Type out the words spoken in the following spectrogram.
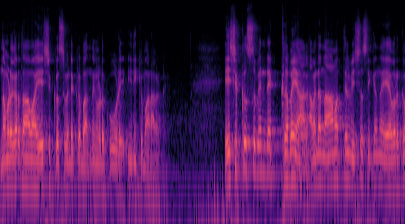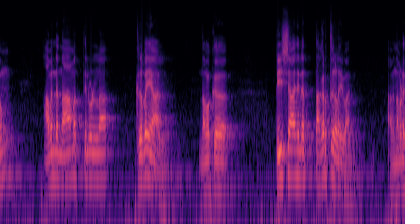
നമ്മുടെ കർത്താവായ യേശുക്രിസ്തുവിന്റെ കൃപ നിങ്ങളുടെ കൂടെ ഇരിക്കുമാറാകട്ടെ. യേശുക്രിസ്തുവിന്റെ കൃപയാൽ അവന്റെ നാമത്തിൽ വിശ്വസിക്കുന്ന ഏവർക്കും അവന്റെ നാമത്തിലുള്ള കൃപയാൽ നമുക്ക് പീശാചിനെ തകർത്ത് കളയുവാൻ അവൻ നമ്മുടെ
